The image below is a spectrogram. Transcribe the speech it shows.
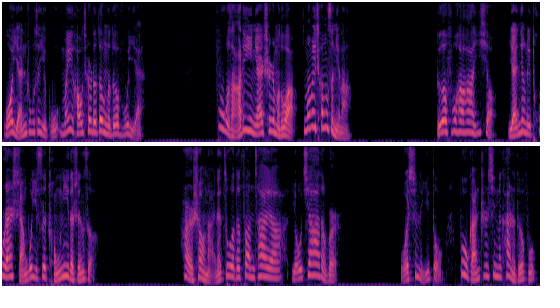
我眼珠子一鼓，没好气的瞪了德福一眼。不咋地，你还吃这么多，怎么没撑死你呢？德福哈哈一笑，眼睛里突然闪过一丝宠溺的神色。二少奶奶做的饭菜呀，有家的味儿。我心里一动，不敢置信的看着德福，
